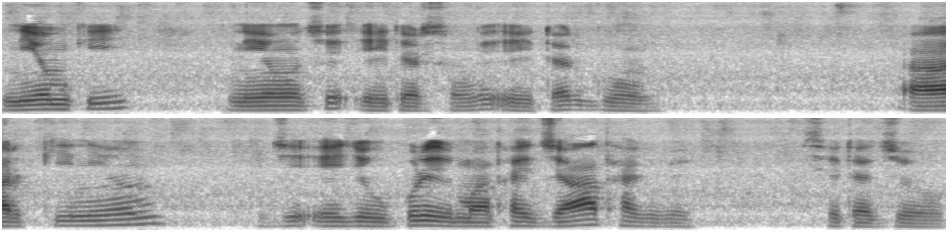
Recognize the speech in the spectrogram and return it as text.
নিয়ম কি? নিয়ম হচ্ছে এইটার সঙ্গে এইটার গুণ। আর কি নিয়ম? যে এই যে উপরে মাথায় যা থাকবে, সেটা যোগ।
